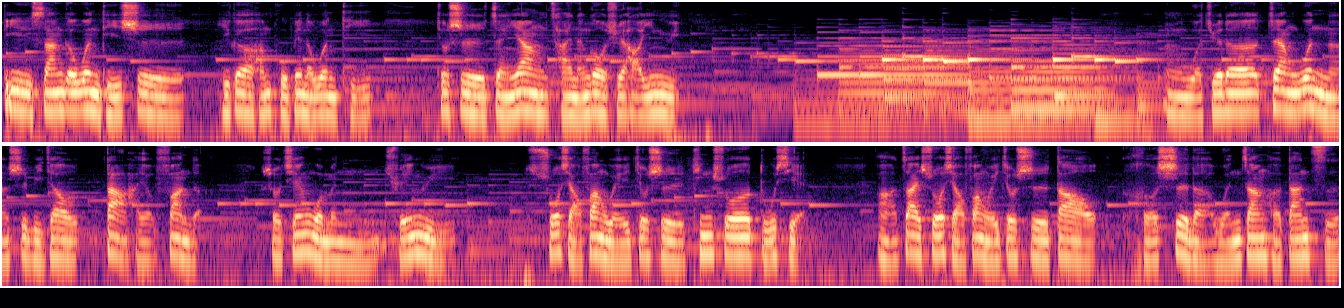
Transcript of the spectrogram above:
第三个问题是一个很普遍的问题，就是怎样才能够学好英语？觉得这样问呢是比较大还有泛的。首先，我们学英语缩小范围就是听说读写，啊，再缩小范围就是到合适的文章和单词，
